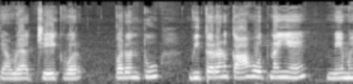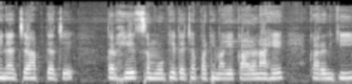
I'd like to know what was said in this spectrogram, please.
तेवढ्या चेकवर. परंतु वितरण का होत नाही आहे मे महिन्याच्या हप्त्याचे तर हेच मोठे त्याच्या पाठीमागे कारण आहे. कारण की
